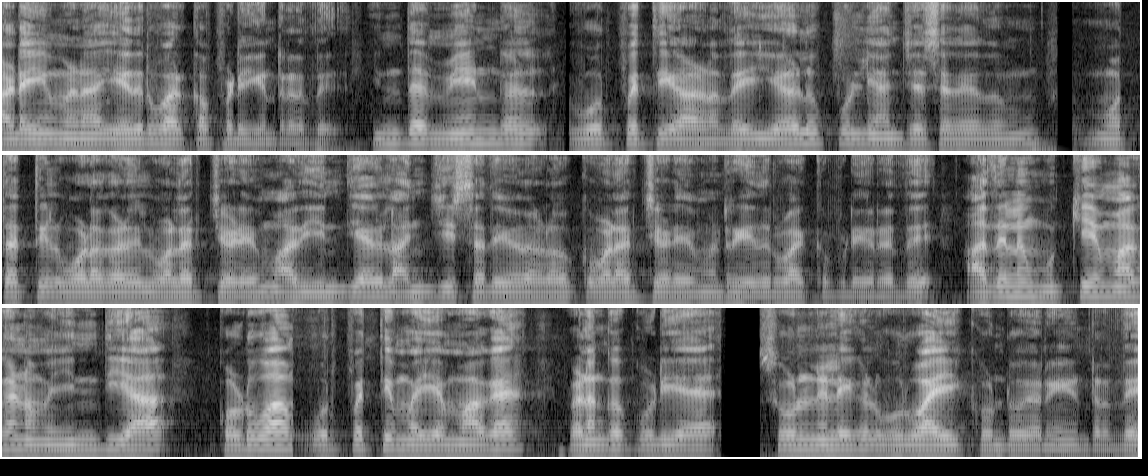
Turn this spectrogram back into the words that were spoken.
அடையும் என எதிர்பார்க்கப்படுகின்றது. இந்த மீன்கள் உற்பத்தியானது ஏழு புள்ளி அஞ்சு சதவீதம் மொத்தத்தில் உலகளில் வளர்ச்சி அடையும். அது இந்தியாவில் அஞ்சு சதவீத அளவுக்கு வளர்ச்சி அடையும் என்று எதிர்பார்க்கப்படுகிறது. அதிலும் முக்கியமாக நம்ம இந்தியா கொடுவா உற்பத்தி மையமாக விளங்கக்கூடிய சூழ்நிலைகள் உருவாகி கொண்டு வருகின்றது.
